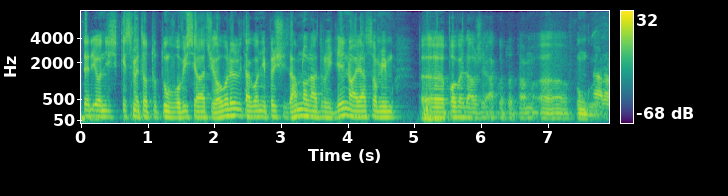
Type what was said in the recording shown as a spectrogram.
Vtedy oni, keď sme to tu, tu vo vysielači hovorili, tak oni prišli za mnou na druhý deň, no a ja som im e, povedal, že ako to tam e, funguje. Áno.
